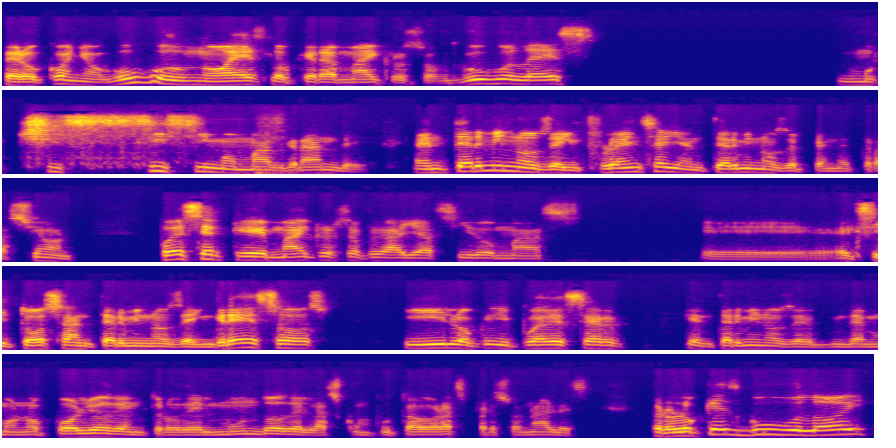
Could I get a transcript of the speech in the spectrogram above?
pero coño, Google no es lo que era Microsoft, Google es muchísimo más grande en términos de influencia y en términos de penetración. Puede ser que Microsoft haya sido más eh, exitosa en términos de ingresos y, lo, y puede ser en términos de, monopolio dentro del mundo de las computadoras personales. Pero lo que es Google hoy,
